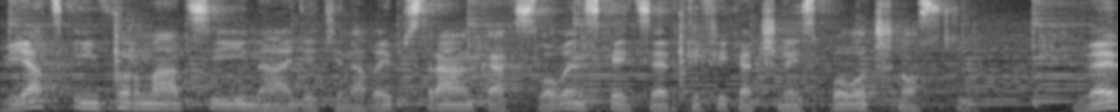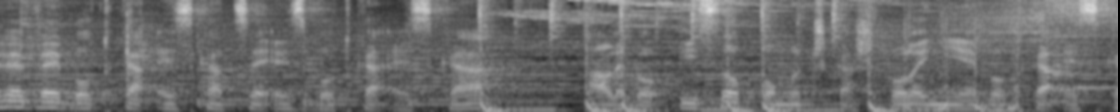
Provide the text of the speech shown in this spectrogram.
Viac informácií nájdete na web stránkach Slovenskej certifikačnej spoločnosti www.skcs.sk alebo iso-školenie.sk.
